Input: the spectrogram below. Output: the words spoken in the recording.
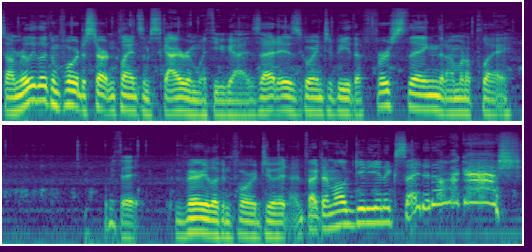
So I'm really looking forward to starting playing some Skyrim with you guys. That is going to be the first thing that I'm going to play with it. Very looking forward to it. In fact, I'm all giddy and excited. Oh my gosh!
